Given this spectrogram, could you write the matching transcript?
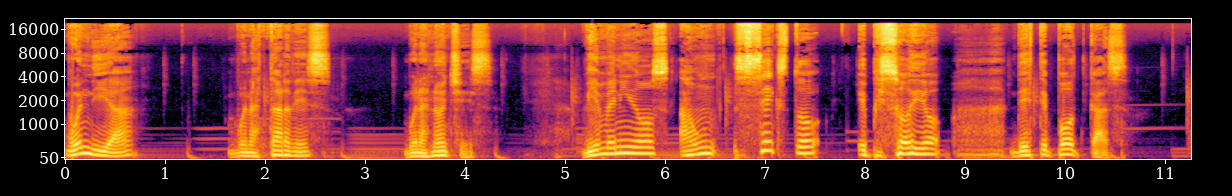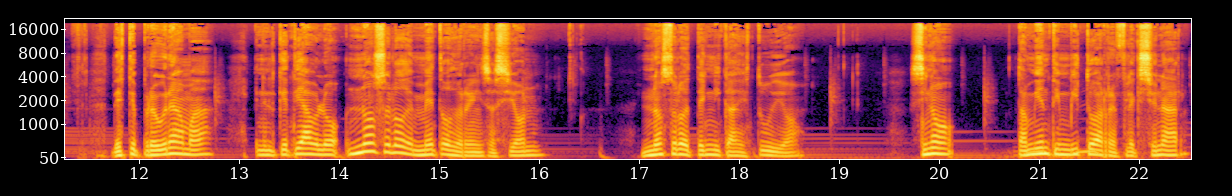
Buen día, buenas tardes, buenas noches. Bienvenidos a un sexto episodio de este podcast, de este programa en el que te hablo no solo de métodos de organización, no solo de técnicas de estudio, sino también te invito a reflexionar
